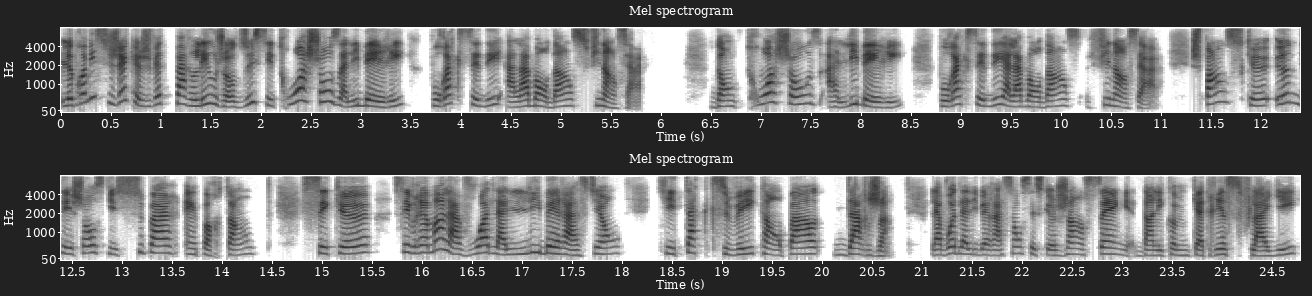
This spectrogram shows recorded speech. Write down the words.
le premier sujet que je vais te parler aujourd'hui, c'est trois choses à libérer pour accéder à l'abondance financière. Donc, trois choses à libérer pour accéder à l'abondance financière. Je pense qu'une des choses qui est super importante, c'est que c'est vraiment la voie de la libération qui est activée quand on parle d'argent. La voie de la libération, c'est ce que j'enseigne dans les communicatrices flyées.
